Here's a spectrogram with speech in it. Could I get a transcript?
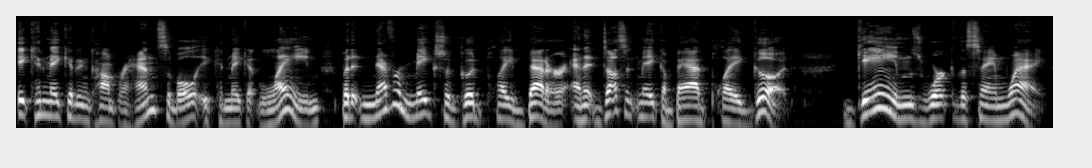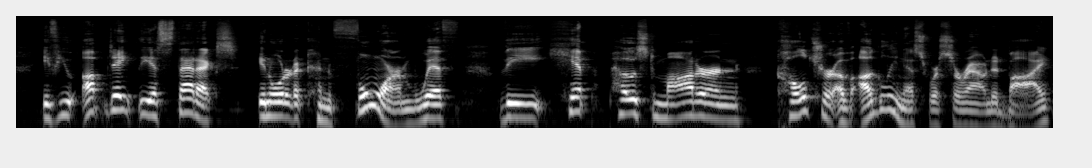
It can make it incomprehensible, it can make it lame, but it never makes a good play better, and it doesn't make a bad play good. Games work the same way. If you update the aesthetics in order to conform with the hip postmodern culture of ugliness we're surrounded by,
